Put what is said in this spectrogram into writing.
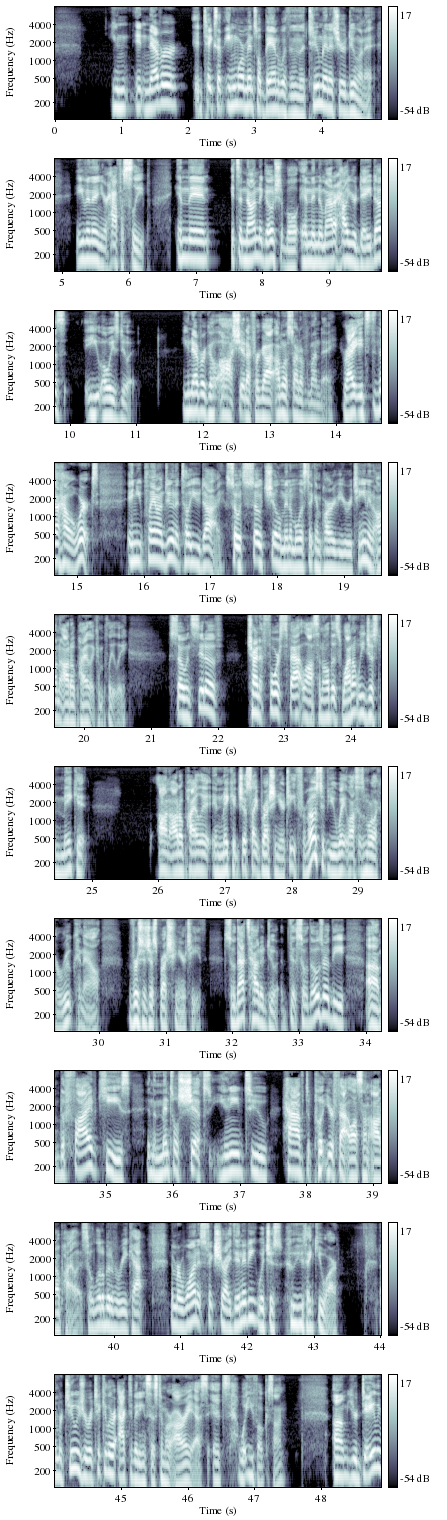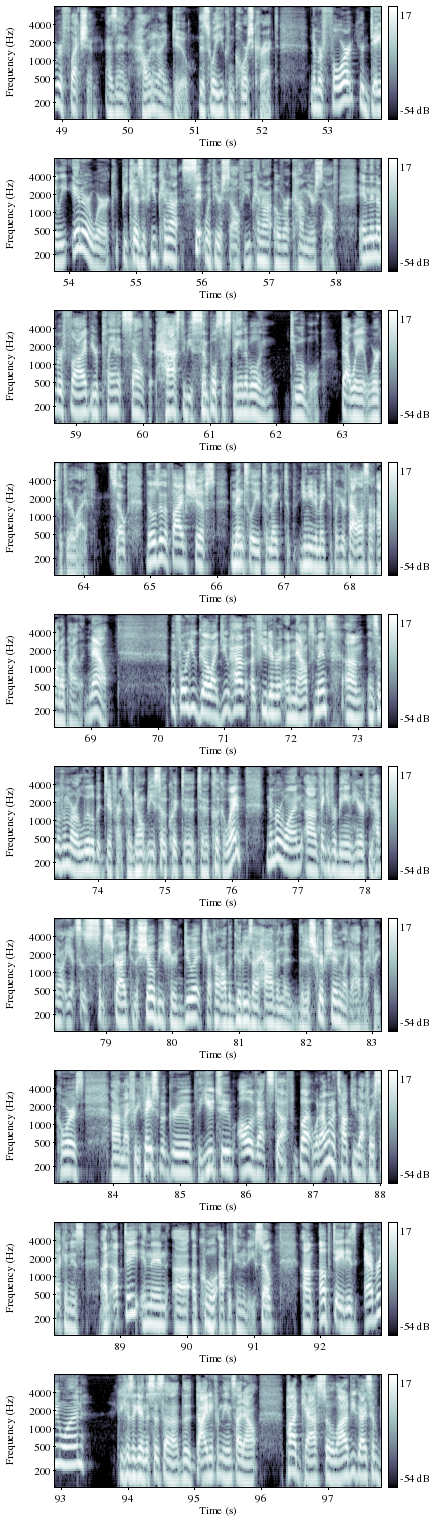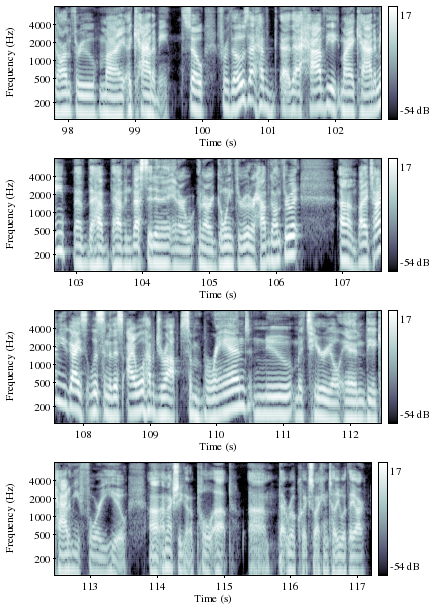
You it never it takes up any more mental bandwidth in the two minutes you're doing it. Even then, you're half asleep, and then it's a non-negotiable. And then no matter how your day does, you always do it. You never go, oh shit, I forgot. I'm gonna start over Monday, right? It's not how it works and you plan on doing it till you die. So it's so chill, minimalistic, and part of your routine and on autopilot completely. So instead of trying to force fat loss and all this, why don't we just make it on autopilot and make it just like brushing your teeth? For most of you, weight loss is more like a root canal versus just brushing your teeth. So that's how to do it. So those are the um, the five keys and the mental shifts you need to have to put your fat loss on autopilot. So a little bit of a recap. Number one is fix your identity, which is who you think you are. Number two is your reticular activating system or RAS. It's what you focus on. Um, your daily reflection, as in, how did I do? This way you can course correct. Number four, your daily inner work, because if you cannot sit with yourself, you cannot overcome yourself. And then number five, your plan itself. It has to be simple, sustainable, and doable. That way it works with your life. So those are the five shifts mentally to make to, you need to make to put your fat loss on autopilot. Now, before you go, I do have a few different announcements, um, and some of them are a little bit different. So don't be so quick to, to click away. Number one, um, thank you for being here. If you have not yet subscribed to the show, be sure and do it. Check out all the goodies I have in the, the description. Like I have my free course, uh, my free Facebook group, the YouTube, all of that stuff. But what I want to talk to you about for a second is an update and then uh, a cool opportunity. So, um, update is everyone because again, this is uh, the Dieting from the Inside Out podcast. So a lot of you guys have gone through my academy. So for those that have uh, that have the my academy that have have invested in it and are and are going through it or have gone through it, um, by the time you guys listen to this, I will have dropped some brand new material in the academy for you. Uh, I'm actually going to pull up um, that real quick so I can tell you what they are.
